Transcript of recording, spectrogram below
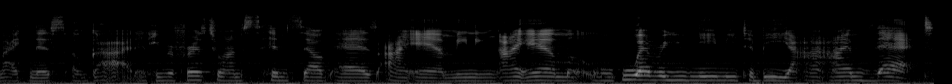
likeness of God, and he refers to himself as I am, meaning I am whoever you need me to be. I, I'm that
